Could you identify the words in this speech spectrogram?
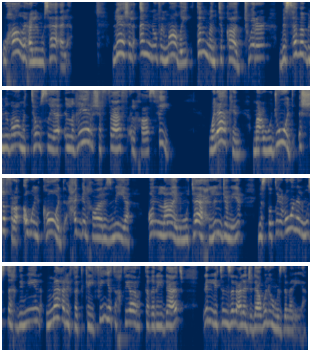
وخاضعة للمساءلة ليش؟ لأنه في الماضي تم انتقاد تويتر بسبب نظام التوصية الغير شفاف الخاص فيه ولكن مع وجود الشفرة أو الكود حق الخوارزمية أونلاين متاح للجميع يستطيعون المستخدمين معرفة كيفية اختيار التغريدات اللي تنزل على جداولهم الزمنية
